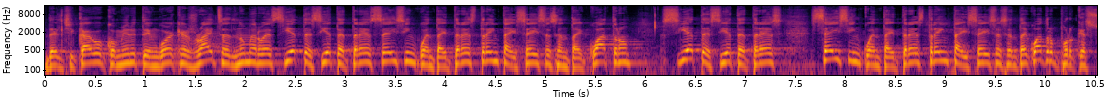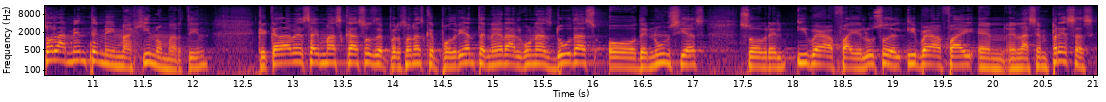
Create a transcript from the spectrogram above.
del Chicago Community and Workers' Rights. El número es 773-653-3664. 773-653-3664. Porque solamente me imagino, Martín, que cada vez hay más casos de personas que podrían tener algunas dudas o denuncias sobre el E-Verify, el uso del en, en las empresas,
